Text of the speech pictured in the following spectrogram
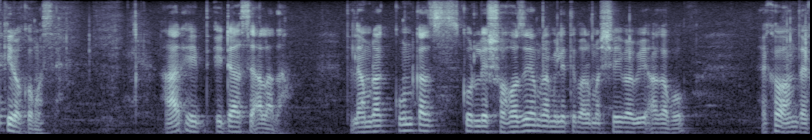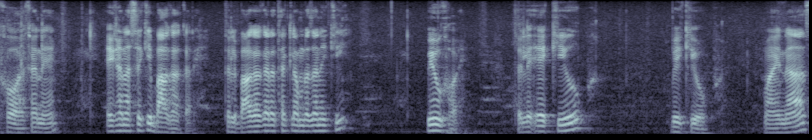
একই রকম আছে, আর এই, এটা আছে আলাদা। তাহলে আমরা কোন কাজ করলে সহজে আমরা মিলাতে পারব, আমরা সেইভাবেই আগাবো। এখন দেখো এখানে এখানে আছে কি বাঘ আকারে। তাহলে বাঘ আকারে থাকলে আমরা জানি কি? বিয়োগ হয়। তাহলে A cube B cube, minus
